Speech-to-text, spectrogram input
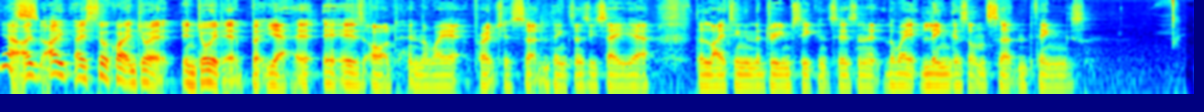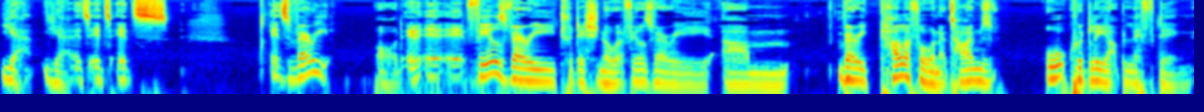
Yeah, I, I, I still quite enjoy it. Enjoyed it, but yeah, it, it is odd in the way it approaches certain things. As you say, yeah, the lighting and the dream sequences, and it, the way it lingers on certain things. Yeah, yeah, it's it's it's it's very odd. It, it, it feels very traditional. It feels very um very colorful and at times awkwardly uplifting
